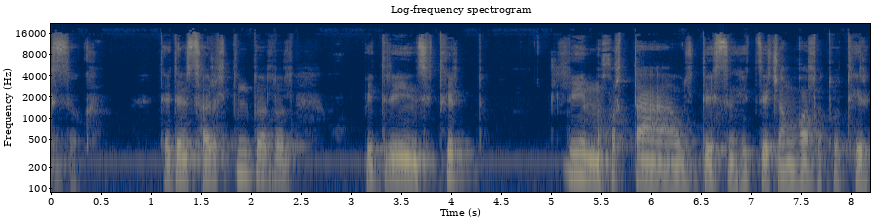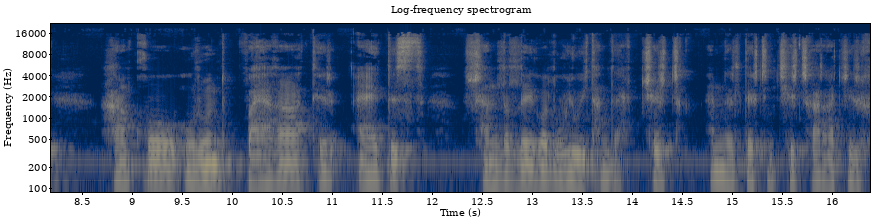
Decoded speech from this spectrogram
гэсэн үг. Тэгээд энэ сорилтонд бол бидний сэтгэлийн мухартаа үлдээсэн хизээч онгойлгодгүй тэр харанхуй өрөөнд байгаа тэр айдас шаналлыг бол уу уу танд авчирж амьдрал дээр чинь чирж гаргаж ирэх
